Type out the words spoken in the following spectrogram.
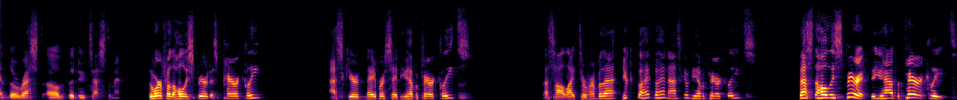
in the rest of the New Testament. The word for the Holy Spirit is paraclete. Ask your neighbor, say, Do you have a paraclete? That's how I like to remember that. You can go ahead, go ahead and ask him, Do you have a paraclete? That's the Holy Spirit. Do you have the paraclete?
